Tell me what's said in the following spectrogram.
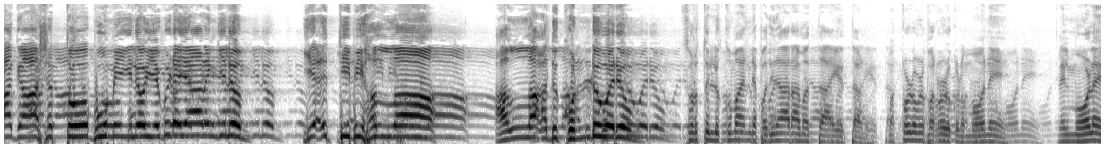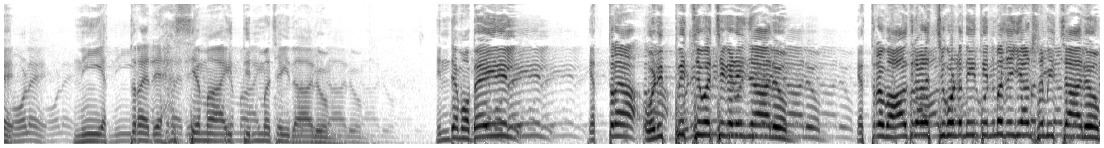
ആകാശത്തോ ഭൂമിയിലോ എവിടെയാണെങ്കിലും യഅ്തി ബിഹല്ലാ. അല്ല അത് കൊണ്ടുവരും. സുഹൃത്തു ലുക്കുമാന്റെ പതിനാറാമത്തെ ആയത്താണ്. മക്കളോട് നമ്മൾ പറഞ്ഞു കൊടുക്കണം മോനെ അല്ലെങ്കിൽ മോളെ നീ എത്ര രഹസ്യമായി തിന്മ ചെയ്താലും നിന്റെ മൊബൈലിൽ എത്ര ഒളിപ്പിച്ചു വെച്ച് കഴിഞ്ഞാലും എത്ര വാതിലടച്ചുകൊണ്ട് നീ തിന്മ ചെയ്യാൻ ശ്രമിച്ചാലും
